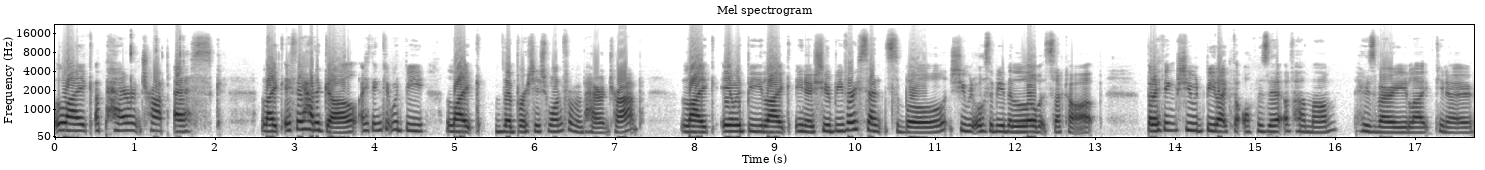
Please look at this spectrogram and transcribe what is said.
like a parent trap esque like if they had a girl, I think it would be like the British one from a parent trap. Like it would be like, you know, she would be very sensible. She would also be a bit a little bit stuck up. But I think she would be like the opposite of her mum who's very like you know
